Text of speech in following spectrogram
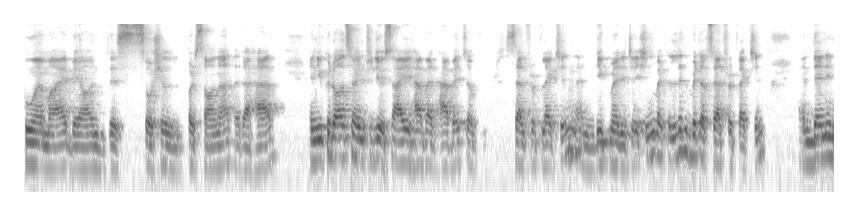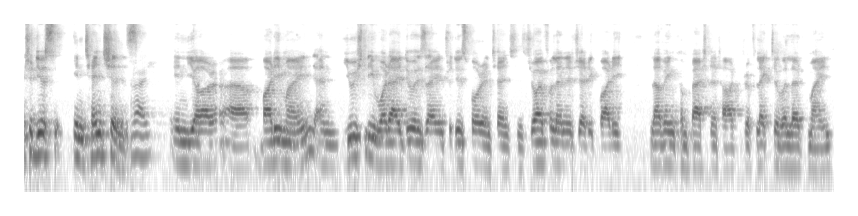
who am I beyond this social persona that I have? And you could also introduce. I have a habit of self reflection mm. and deep meditation, but a little bit of self reflection, and then introduce intentions right. In your uh, body mind. And usually, what I do is I introduce four intentions joyful, energetic body, loving, compassionate heart, reflective, alert mind,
